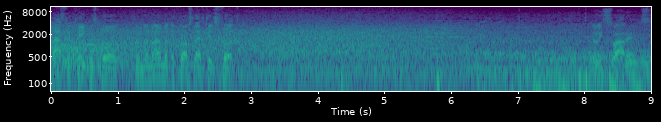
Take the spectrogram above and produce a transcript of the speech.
That's the keeper's ball from the moment the cross left his foot. Luis Suarez.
